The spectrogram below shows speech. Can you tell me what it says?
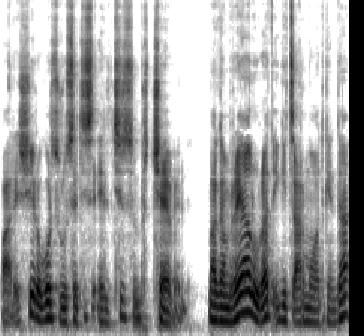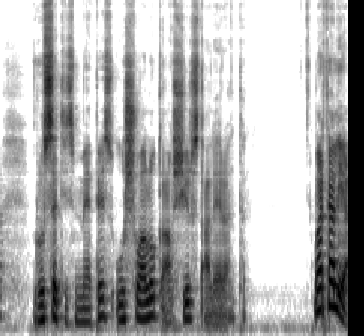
პარიზში როგორც რუსეთის ელჩის მრჩეველი, მაგრამ რეალურად იგი წარმოადგენდა რუსეთის მეფეს უშუალო კავშირს ტალერანთან. მართალია,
